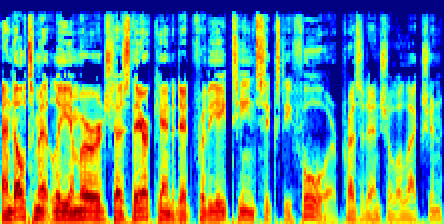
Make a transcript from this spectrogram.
and ultimately emerged as their candidate for the 1864 presidential election.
